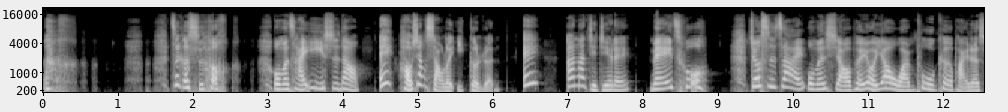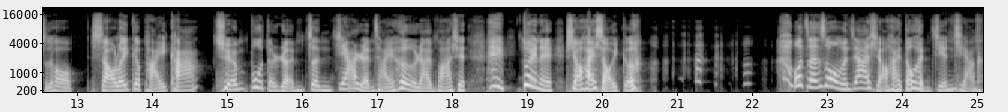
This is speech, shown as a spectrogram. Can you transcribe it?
这个时候，我们才意识到，哎，好像少了一个人。哎，安娜姐姐嘞？没错，就是在我们小朋友要玩扑克牌的时候，少了一个牌卡。全部的人，整家人才赫然发现，嘿，对呢，小孩少一个。我只能说，我们家的小孩都很坚强。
